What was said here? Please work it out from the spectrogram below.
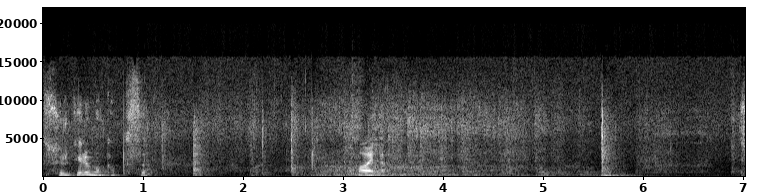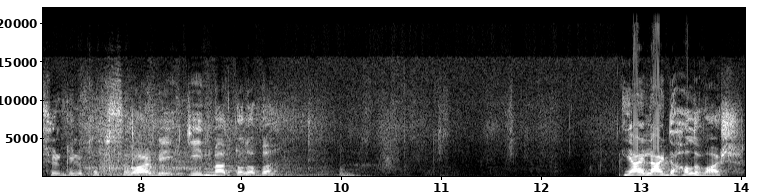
Sürgülü mü kapısı? Aynen. Sürgülü kapısı var. Bir giyinme dolabı. Yerlerde halı var.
